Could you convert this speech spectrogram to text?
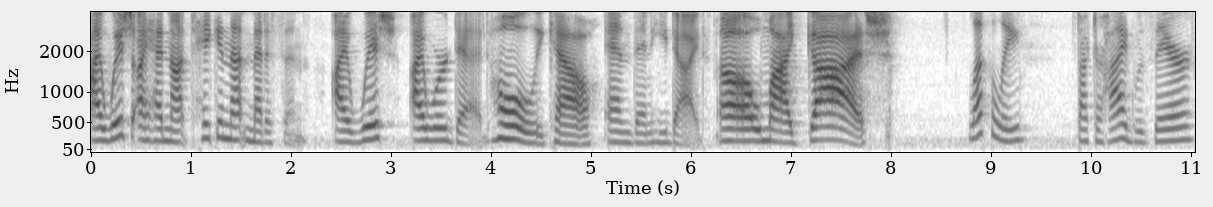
I wish I had not taken that medicine. I wish I were dead. Holy cow. And then he died. Oh my gosh. Luckily, Dr. Hyde was there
